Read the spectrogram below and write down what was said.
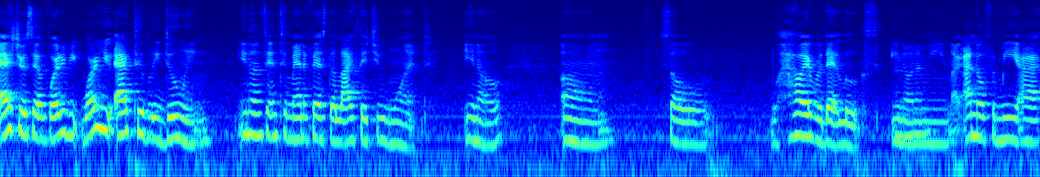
ask yourself what are you what are you actively doing you know what i'm saying to manifest the life that you want you know? Um so however that looks you know what i mean like i know for me i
